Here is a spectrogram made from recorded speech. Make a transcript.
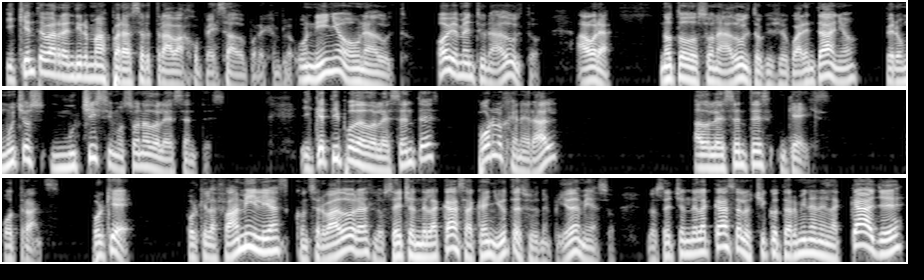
¿Y quién te va a rendir más para hacer trabajo pesado, por ejemplo? ¿Un niño o un adulto? Obviamente un adulto. Ahora, no todos son adultos, que yo 40 años, pero muchos, muchísimos son adolescentes. ¿Y qué tipo de adolescentes? Por lo general, adolescentes gays o trans. ¿Por qué? Porque las familias conservadoras los echan de la casa. Acá en Utah es una epidemia eso. Los echan de la casa, los chicos terminan en la calle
